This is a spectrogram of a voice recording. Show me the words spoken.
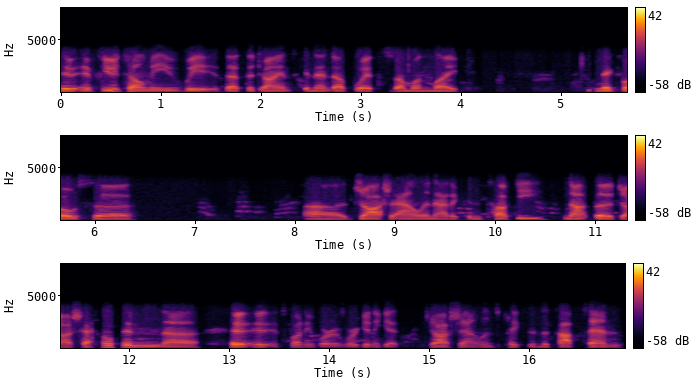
if, if you tell me we that the Giants can end up with someone like Nick Bosa, uh, Josh Allen out of Kentucky, not the Josh Allen. Uh, it, it's funny we're we're going to get Josh Allen's picked in the top ten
